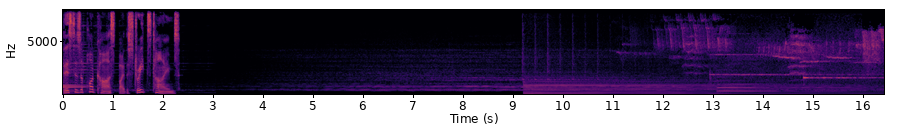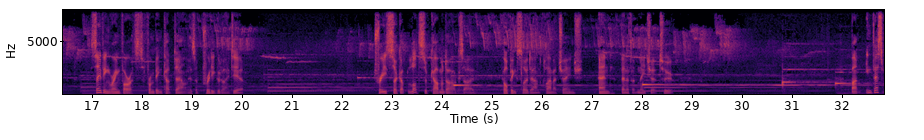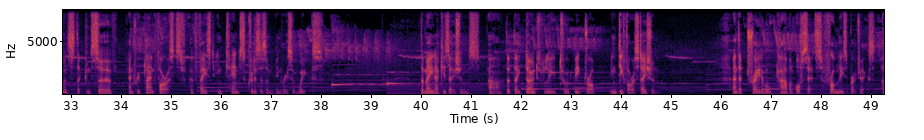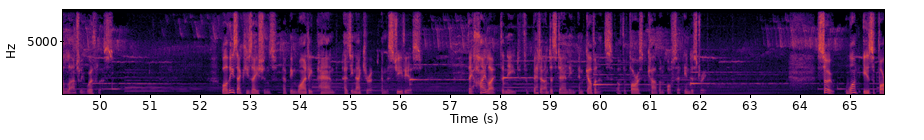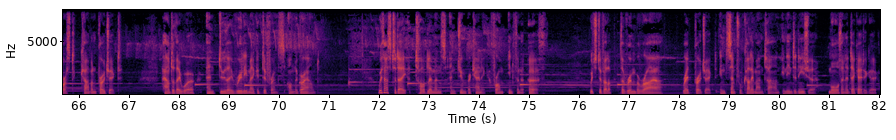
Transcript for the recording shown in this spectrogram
This is a podcast by The Straits Times. Saving rainforests from being cut down is a pretty good idea. Trees soak up lots of carbon dioxide, helping slow down climate change and benefit nature too. But investments that conserve and replant forests have faced intense criticism in recent weeks. The main accusations are that they don't lead to a big drop in deforestation, and that tradable carbon offsets from these projects are largely worthless. While these accusations have been widely panned as inaccurate and mischievous, they highlight the need for better understanding and governance of the forest carbon offset industry. So, what is a forest carbon project? How do they work, and do they really make a difference on the ground? With us today are Todd Lemons and Jim Procanik from Infinite Earth, which developed the Rimba Raya REDD project in central Kalimantan in Indonesia more than a decade ago.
